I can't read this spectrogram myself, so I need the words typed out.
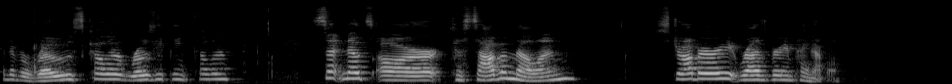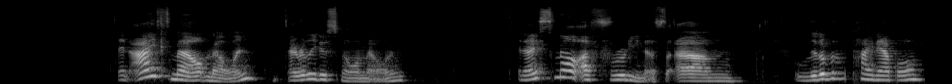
kind of a rose color, rosy pink color. Scent notes are casaba melon, strawberry, raspberry, and pineapple. And I smell melon. I really do smell a melon. And I smell a fruitiness. Um, a little bit of pineapple.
